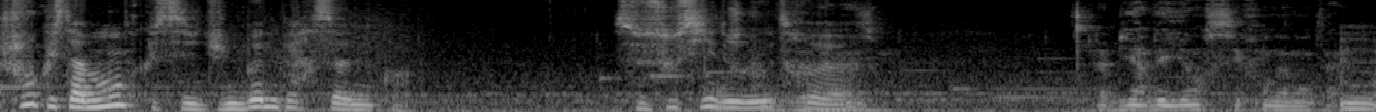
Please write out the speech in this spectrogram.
je trouve que ça montre que c'est une bonne personne, quoi. Se soucier Je de l'autre. euh. La bienveillance, c'est fondamental. Mm.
